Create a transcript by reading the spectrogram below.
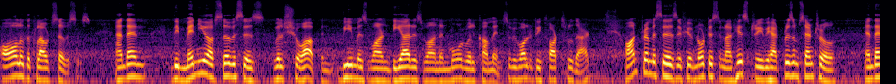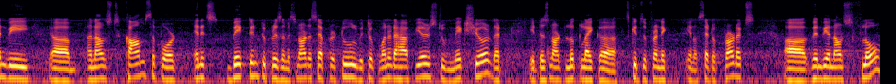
all of the cloud services. And then the menu of services will show up, and Beam is one, DR is one, and more will come in. So we've already thought through that. On premises, if you've noticed in our history, we had Prism Central, and then we um, announced Calm support, and it's baked into Prism. It's not a separate tool. We took one and a half years to make sure that it does not look like a schizophrenic you know, set of products. Uh, when we announced Flow,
